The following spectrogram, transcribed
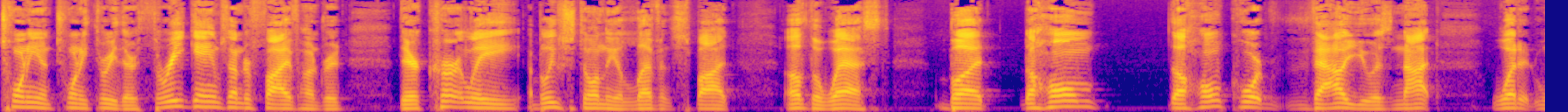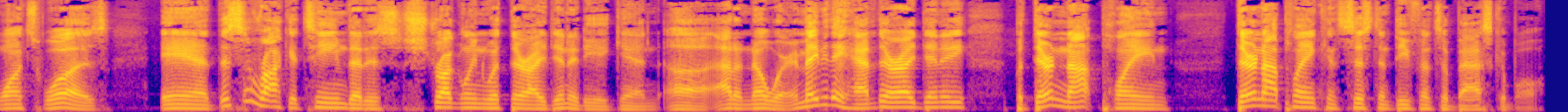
20 and 23. They're three games under 500. They're currently, I believe, still in the 11th spot of the West, but the home the home court value is not what it once was. And this is a Rocket team that is struggling with their identity again uh, out of nowhere. And maybe they have their identity, but they're not playing. They're not playing consistent defensive basketball,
